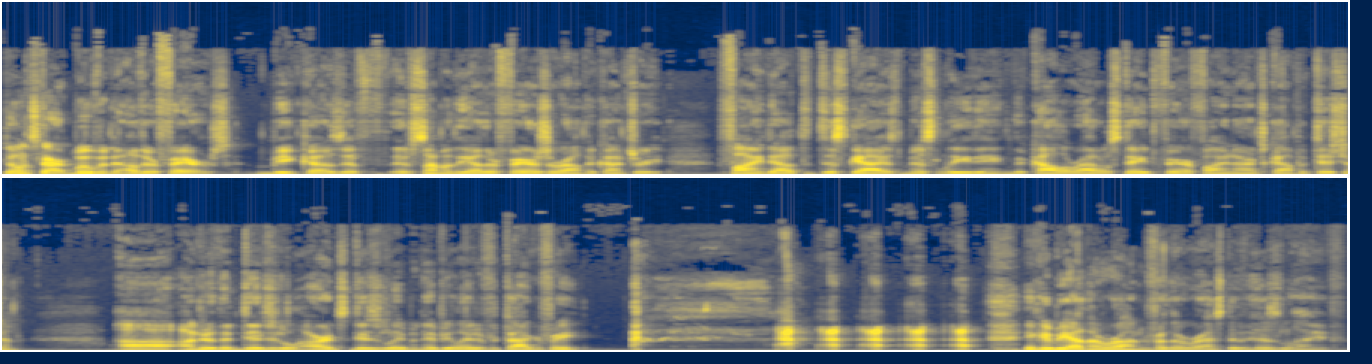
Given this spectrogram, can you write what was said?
don't start moving to other fairs because if if some of the other fairs around the country find out that this guy is misleading the Colorado State Fair Fine Arts Competition, uh, under the digital arts, digitally manipulated photography, he could be on the run for the rest of his life.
